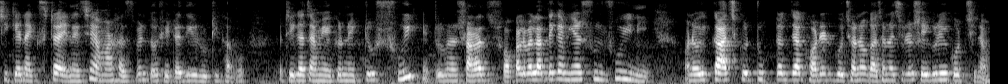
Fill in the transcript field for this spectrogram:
চিকেন এক্সট্রা এনেছে আমার হাজব্যান্ড তো সেটা দিয়ে রুটি খাব। তো ঠিক আছে, আমি এখন একটু শুই, একটু মানে সারা সকালবেলা থেকে আমি আর শুই শুইনি। মানে ওই কাজ টুকটাক যা ঘরের গোছানো গাছানো ছিল সেগুলোই করছিলাম।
